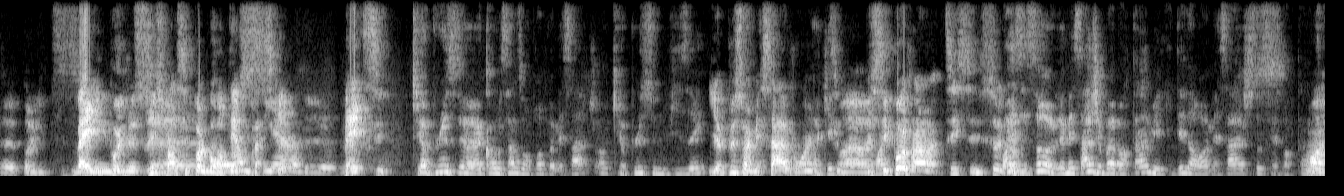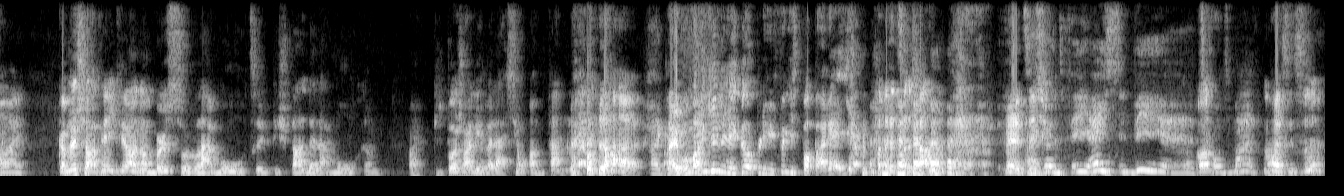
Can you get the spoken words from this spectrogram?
euh, politisé? Ben, politisé, plus, je pense que c'est pas le bon euh, terme, parce que- de- Ben, tu- Qui a plus euh, conscience de son propre message, genre, qui a plus une visée. il y a plus un message, ouais. Ok. tu sais. Ouais, ouais. Puis c'est pas genre, tu sais, c'est ça. Ouais, comme, c'est ça. Le message n'est pas important, mais l'idée d'avoir un message, ça, c'est important. Ouais. Ouais. comme là, je suis en train d'écrire un number sur l'amour, tu sais, puis je parle de l'amour, comme. Ouais. Puis pas genre les relations hommes-femmes, là. genre, hey, vous marquez les gars pis les filles, c'est pas pareil. Mais tu Un sais, gars, une fille, hey Sylvie, euh, tu Ouais. comptes du mal. je- ouais, c'est ça.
